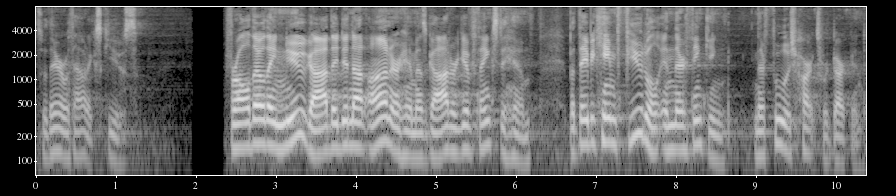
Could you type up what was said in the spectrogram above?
So they are without excuse. For although they knew God, they did not honor him as God or give thanks to him, but they became futile in their thinking, and their foolish hearts were darkened.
